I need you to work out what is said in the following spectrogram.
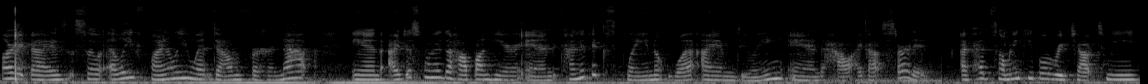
Alright guys, so Ellie finally went down for her nap and I just wanted to hop on here and kind of explain what I am doing and how I got started. I've had so many people reach out to me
